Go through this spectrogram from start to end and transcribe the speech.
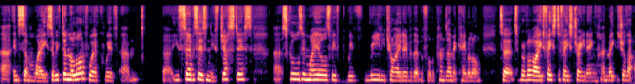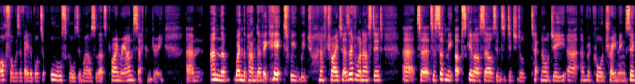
uh, in some way. So we've done a lot of work with um, uh, youth services and youth justice, uh, schools in Wales. We've we've really tried over the before the pandemic came along to to provide face to face training and make sure that offer was available to all schools in Wales. So that's primary and secondary. Um, and the when the pandemic hit, we we have tried to, as everyone else did, uh, to to suddenly upskill ourselves into digital technology uh, and record training. So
